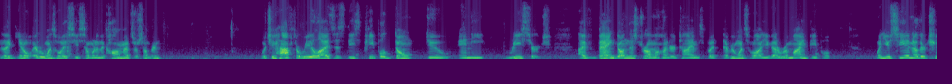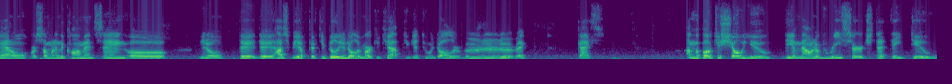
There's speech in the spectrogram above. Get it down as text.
like, you know, every once in a while you see someone in the comments or something. What you have to realize is these people don't do any research. I've banged on this drum a hundred times, but every once in a while you got to remind people when you see another channel or someone in the comments saying, oh, you know, there has to be a $50 billion market cap to get to a dollar, right? Guys, I'm about to show you the amount of research that they do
